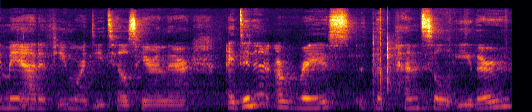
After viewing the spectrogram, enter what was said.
I may add a few more details here and there. I didn't erase the pencil either,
